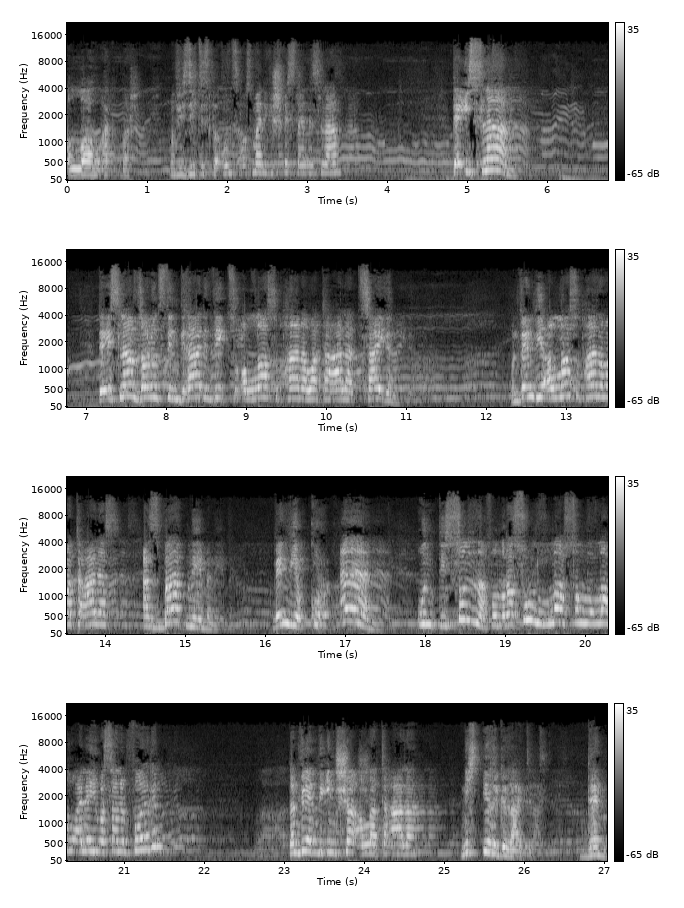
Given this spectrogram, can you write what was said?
Allahu Akbar. Und wie sieht es bei uns aus, meine Geschwister im Islam? Der Islam, der Islam soll uns den geraden Weg zu Allah subhanahu wa ta'ala zeigen. Und wenn wir Allah subhanahu wa ta'alas Asbab nehmen, wenn wir Koran und die Sunna von Rasulullah sallallahu alaihi wasallam folgen, dann werden wir inshallah ta'ala nicht irregeleitet. Denn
